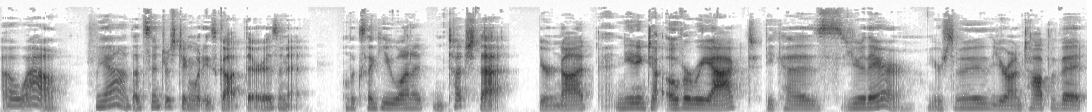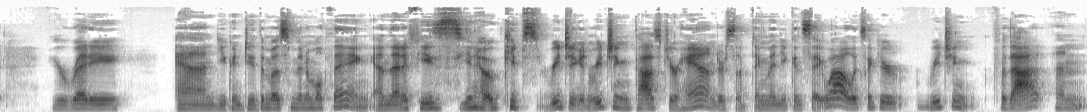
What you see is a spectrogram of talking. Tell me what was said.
Oh, wow. Yeah, that's interesting what he's got there, isn't it? Looks like you want to touch that. You're not needing to overreact because you're there. You're smooth, you're on top of it you're ready and you can do the most minimal thing. And then if he's, you know, keeps reaching and reaching past your hand or something, then you can say, wow, looks like you're reaching for that and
